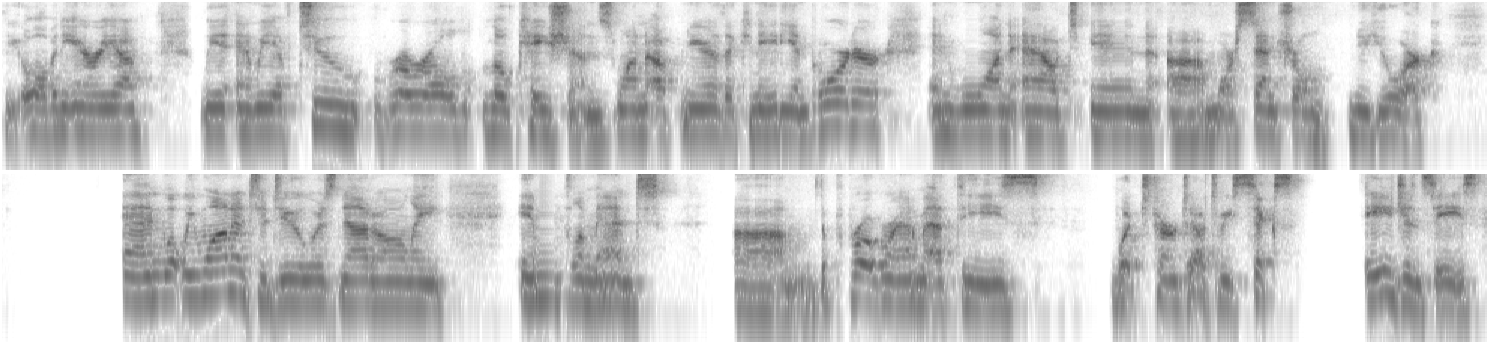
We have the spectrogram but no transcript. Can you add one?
the Albany area. We, and we have two rural locations, one up near the Canadian border and one out in uh, more central New York. And what we wanted to do was not only implement um, the program at these, what turned out to be six agencies,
